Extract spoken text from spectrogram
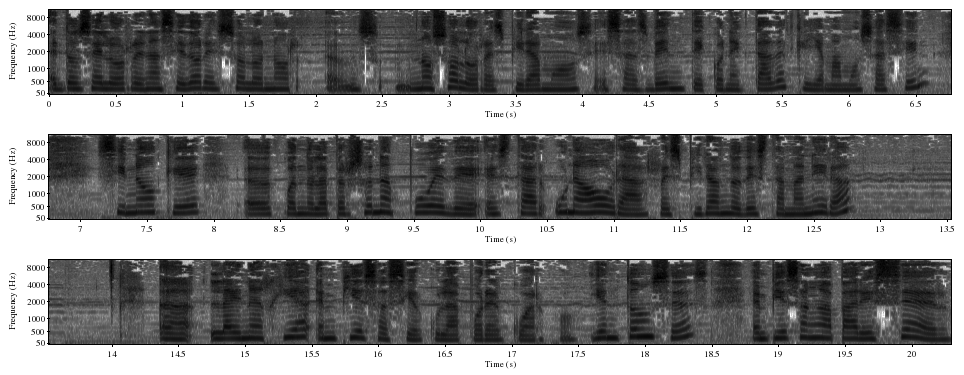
Entonces los renacedores solo no, eh, no solo respiramos esas 20 conectadas que llamamos así, sino que eh, cuando la persona puede estar una hora respirando de esta manera, eh, la energía empieza a circular por el cuerpo y entonces empiezan a aparecer,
